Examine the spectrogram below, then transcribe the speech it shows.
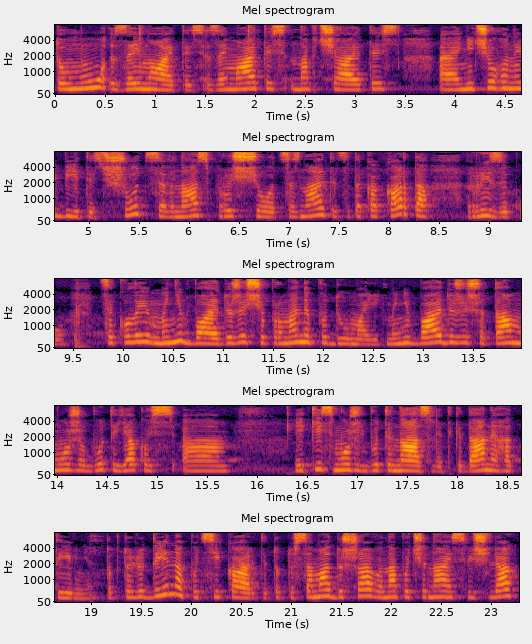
Тому займайтесь, займайтесь, навчайтесь, е, нічого не бійтесь. Що це в нас про що? Це знаєте, це така карта ризику. Це коли мені байдуже, що про мене подумають. Мені байдуже, що там може бути якось. А, якісь можуть бути наслідки, да, негативні. Тобто людина по цій карті, тобто сама душа, вона починає свій шлях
